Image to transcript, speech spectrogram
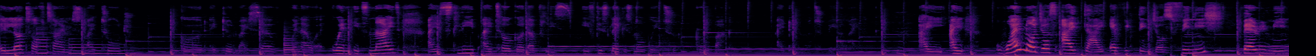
a lot of times I told God, I told myself when I when it's night, I sleep, I tell God that please, if this leg is not going to grow back, I don't want to be alive. I I why not just I die, everything just finish, bury me.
